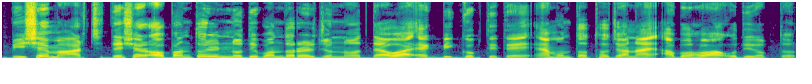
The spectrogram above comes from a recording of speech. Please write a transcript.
বিশে মার্চ দেশের অভ্যন্তরীণ নদীবন্দরের জন্য দেওয়া এক বিজ্ঞপ্তিতে এমন তথ্য জানায় আবহাওয়া অধিদপ্তর।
